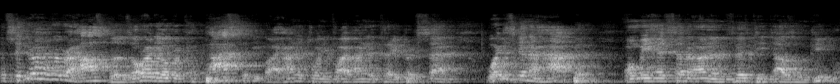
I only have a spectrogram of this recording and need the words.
If Cigarron River Hospital is already over capacity by 125, 130%, what is gonna happen when we hit 750,000 people?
